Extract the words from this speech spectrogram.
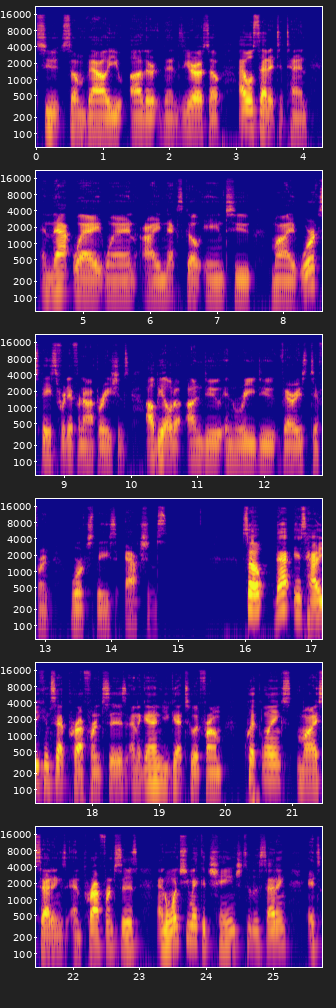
to some value other than zero. So I will set it to 10. And that way, when I next go into my workspace for different operations, I'll be able to undo and redo various different workspace actions. So that is how you can set preferences. And again, you get to it from quick links, my settings, and preferences. And once you make a change to the setting, it's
